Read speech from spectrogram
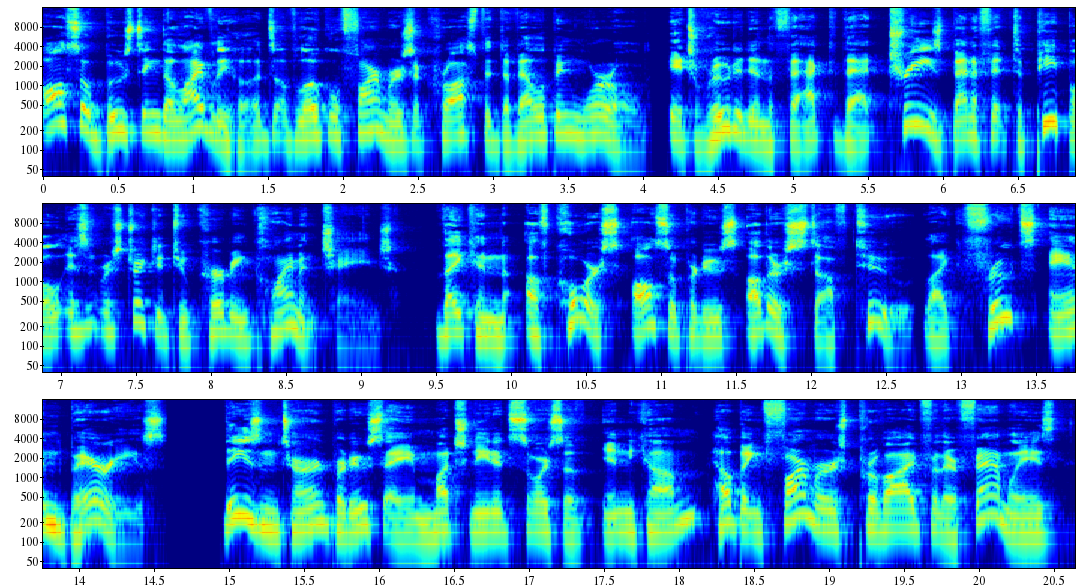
also boosting the livelihoods of local farmers across the developing world. It's rooted in the fact that trees' benefit to people isn't restricted to curbing climate change. They can, of course, also produce other stuff too, like fruits and berries. These in turn produce a much needed source of income, helping farmers provide for their families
